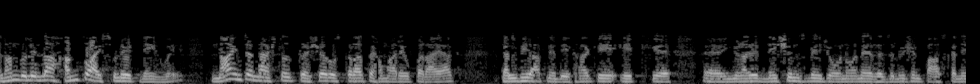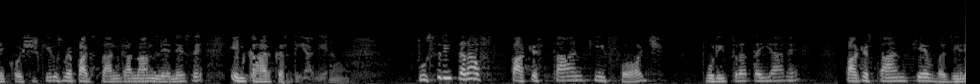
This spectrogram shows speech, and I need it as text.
الحمدللہ ہم تو آئسولیٹ نہیں ہوئے۔ نہ انٹرنیشنل پریشر اس طرح سے ہمارے اوپر آیا۔ کل بھی آپ نے دیکھا کہ ایک یونائٹیڈ نیشنز میں جو انہوں نے ریزولوشن پاس کرنے کی کوشش کی اس میں پاکستان کا نام لینے سے انکار کر دیا گیا۔ دوسری طرف پاکستان کی فوج پوری طرح تیار ہے۔ پاکستان کے وزیر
